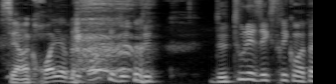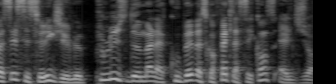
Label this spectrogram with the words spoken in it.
C'est incroyable. de, de- de tous les extraits qu'on va passer, c'est celui que j'ai eu le plus de mal à couper parce qu'en fait, la séquence, elle dure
